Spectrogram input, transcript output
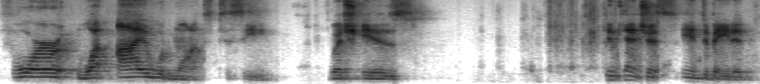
for what I would want to see, which is contentious and debated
